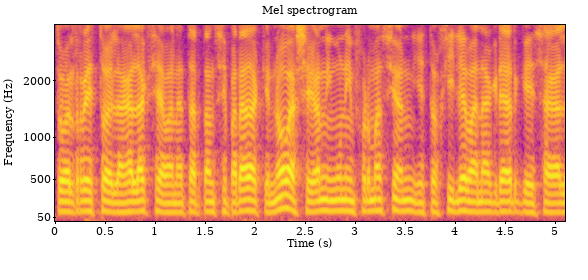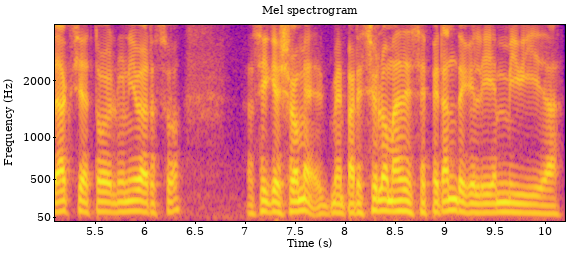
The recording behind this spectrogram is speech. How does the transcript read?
todo el resto de las galaxias van a estar tan separadas que no va a llegar ninguna información y estos giles van a creer que esa galaxia es todo el universo. Así que yo me, me pareció lo más desesperante que leí en mi vida.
